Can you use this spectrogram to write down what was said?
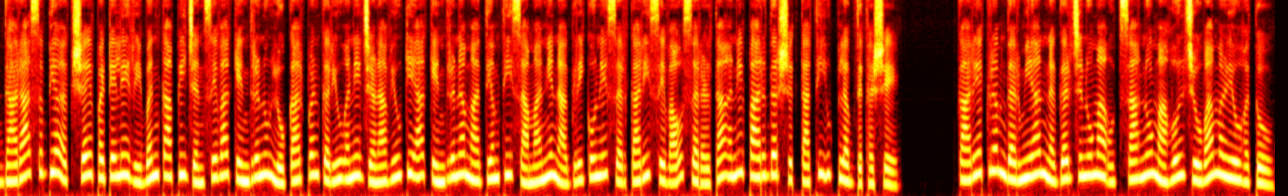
ધારાસભ્ય અક્ષય પટેલે રિબન કાપી જનસેવા કેન્દ્રનું લોકાર્પણ કર્યું અને જણાવ્યું કે આ કેન્દ્રના માધ્યમથી સામાન્ય નાગરિકોને સરકારી સેવાઓ સરળતા અને પારદર્શકતાથી ઉપલબ્ધ થશે. કાર્યક્રમ દરમિયાન નગરજનોમાં ઉત્સાહનો માહોલ જોવા મળ્યો હતો.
